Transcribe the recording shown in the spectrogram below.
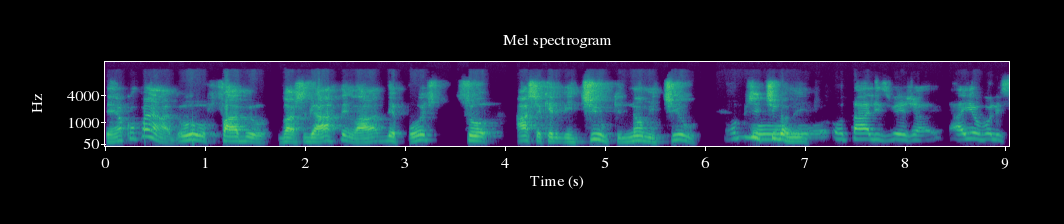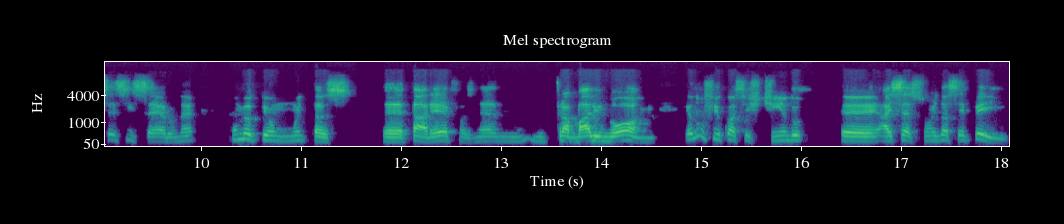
tem acompanhado. O Fábio Vasgarten lá, depois, o senhor acha que ele mentiu, que não mentiu? Objetivamente. O, o Thales, veja, aí eu vou lhe ser sincero, né? Como eu tenho muitas é, tarefas, né, um trabalho enorme, eu não fico assistindo é, as sessões da CPI.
